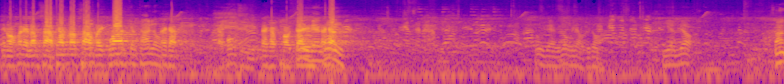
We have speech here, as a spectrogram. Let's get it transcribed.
พี่น้องก็ได้รับทราบครับรับทราบไปกว่านะครับกับพงศรีนะครับเข้าใจต้องแดงนะลครับงต้องแดงลงแล้วพี่น้องเตรียมแล้วฟัง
